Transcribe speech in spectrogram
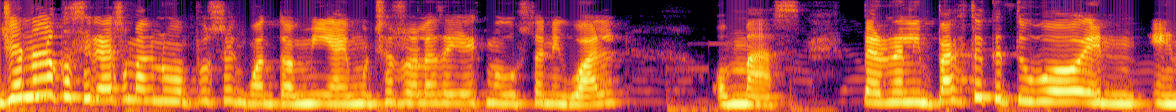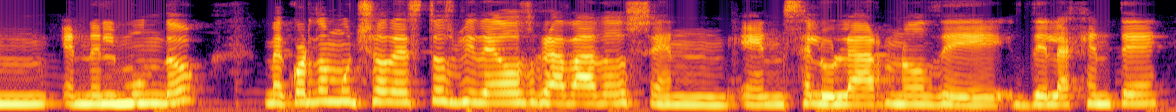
yo no lo considero su magnum opus en cuanto a mí. Hay muchas rolas de ella que me gustan igual o más. Pero en el impacto que tuvo en, en, en el mundo, me acuerdo mucho de estos videos grabados en, en celular, ¿no? De, de la gente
